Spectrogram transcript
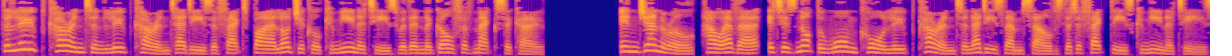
The loop current and loop current eddies affect biological communities within the Gulf of Mexico. In general, however, it is not the warm core loop current and eddies themselves that affect these communities.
